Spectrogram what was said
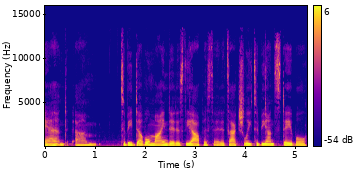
And um, to be double minded is the opposite. It's actually to be unstable.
